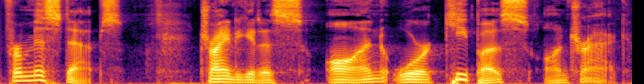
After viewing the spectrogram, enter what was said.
for missteps, trying to get us on or keep us on track.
